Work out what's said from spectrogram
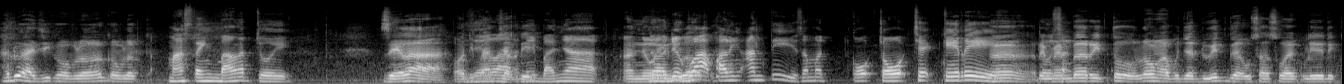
Aduh, Haji goblok, goblok. Mustang banget cuy. Zela. Oh, dipajak Gila, di. banyak. Anyoin Nah, dia gua. gua paling anti sama cowok cek kere. Nah, remember itu, lo nggak punya duit gak usah swipe lirik,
